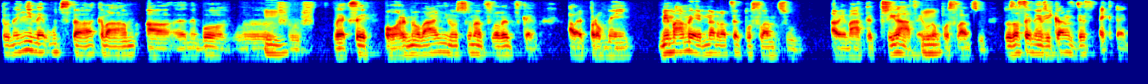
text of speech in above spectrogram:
to není neúcta k vám a nebo hmm. v, v, v jaksi ohrnování nosu nad Slovenskem, ale promiň, my máme 21 poslanců a vy máte 13 hmm. europoslanců. To zase neříkám s despektem,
